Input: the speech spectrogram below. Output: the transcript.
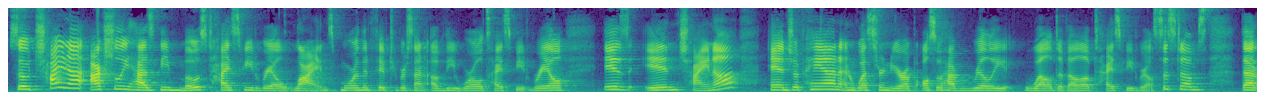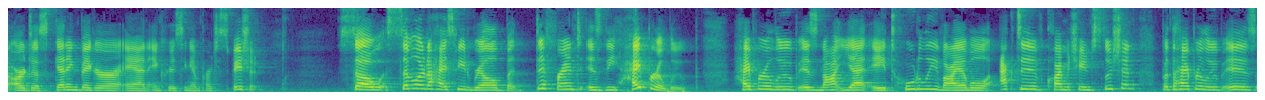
So, China actually has the most high speed rail lines. More than 50% of the world's high speed rail is in China. And Japan and Western Europe also have really well developed high speed rail systems that are just getting bigger and increasing in participation. So, similar to high speed rail, but different, is the Hyperloop. Hyperloop is not yet a totally viable active climate change solution, but the Hyperloop is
